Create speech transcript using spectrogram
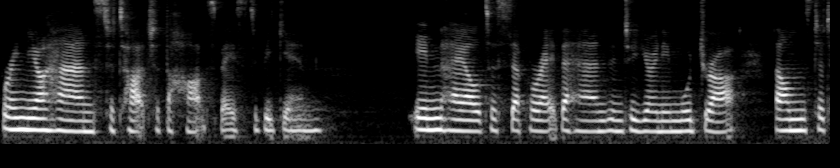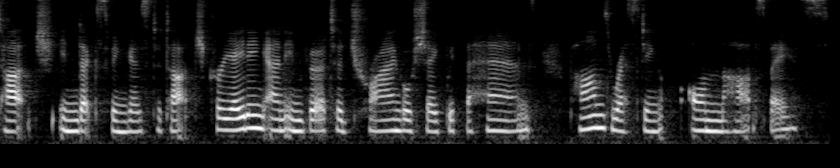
Bring your hands to touch at the heart space to begin. Inhale to separate the hands into Yoni Mudra, thumbs to touch, index fingers to touch, creating an inverted triangle shape with the hands, palms resting on the heart space.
